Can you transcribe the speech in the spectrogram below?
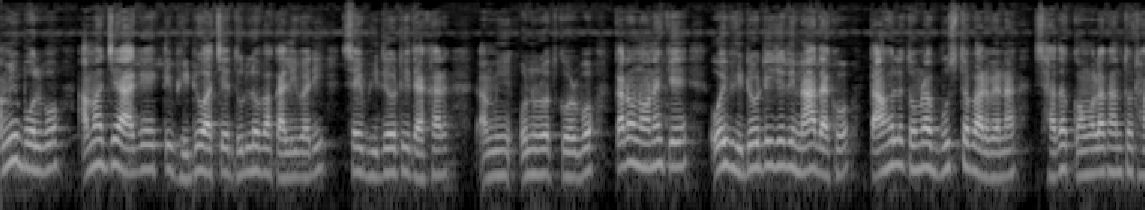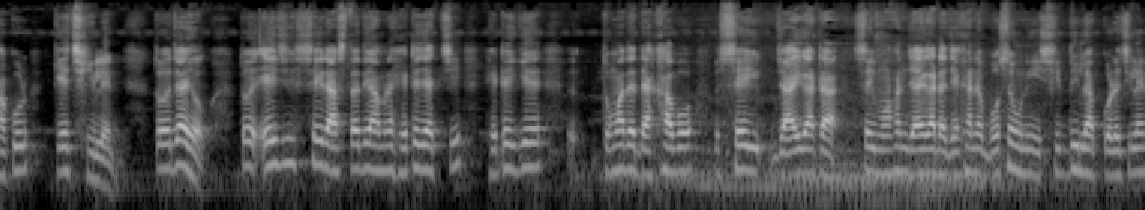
আমি বলব, আমার যে আগে একটি ভিডিও আছে দুর্লভা কালীবাড়ি, সেই ভিডিওটি দেখার আমি অনুরোধ করব। কারণ অনেকে ওই ভিডিওটি যদি না দেখো, তাহলে তোমরা বুঝতে পারবে না সাধক কমলাকান্ত ঠাকুর কে ছিলেন। তো যাই হোক, তো এই যে সেই রাস্তা দিয়ে আমরা হেঁটে যাচ্ছি, হেঁটে গিয়ে তোমাদের দেখাবো সেই জায়গাটা, সেই মহান জায়গাটা যেখানে বসে উনি সিদ্ধি লাভ করেছিলেন।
